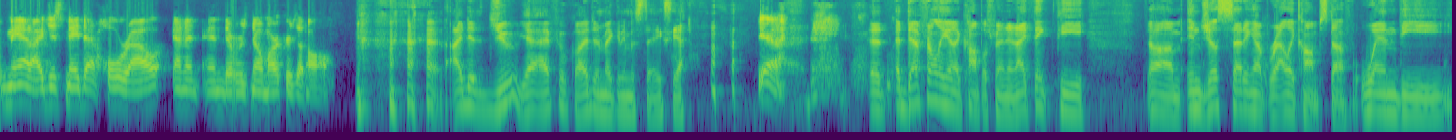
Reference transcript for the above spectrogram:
man, I just made that whole route, and and there was no markers at all. I did you, yeah, I feel cool. I didn't make any mistakes. Yeah. Yeah. uh, definitely an accomplishment and i think the um, in just setting up rally comp stuff when the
